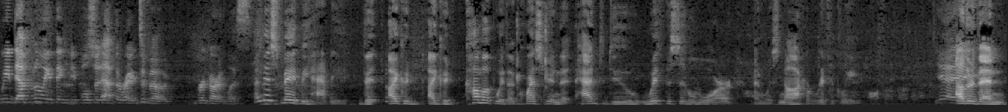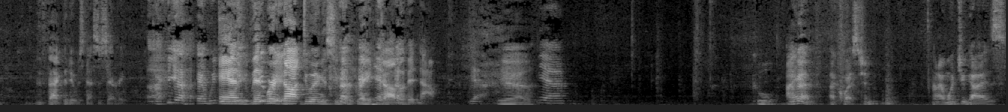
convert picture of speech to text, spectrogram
we definitely think people should have the right to vote, regardless. And this made me happy that I could I could come up with a question that had to do with the Civil War and was not horrifically awful. Yeah. Other than the fact that it was necessary. Uh, yeah, and we And we, we that we're agree. not doing a super great Yeah. job of it now. Yeah. Yeah, Yeah. cool. I have a question, and I want you guys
